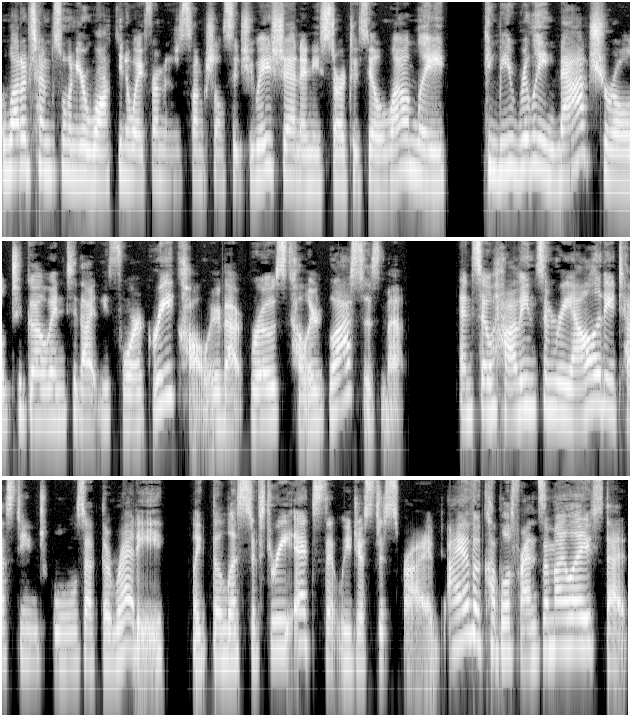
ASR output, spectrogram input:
a lot of times when you're walking away from a dysfunctional situation and you start to feel lonely, can be really natural to go into that euphoric recall or that rose colored glasses mode. And so having some reality testing tools at the ready, like the list of three X that we just described. I have a couple of friends in my life that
